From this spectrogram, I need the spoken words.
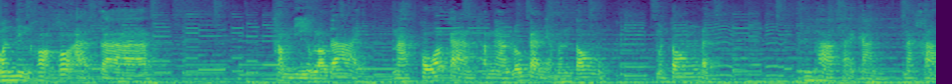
วันหนึ่งเขาก็อาจจะทำดีกับเราได้นะเพราะว่าการทำงานร่วมกันเนี่ยมันต้องมันต้องแบบพึ่งพาอาศัยกันนะครับ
